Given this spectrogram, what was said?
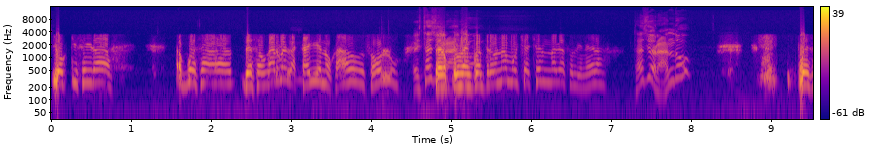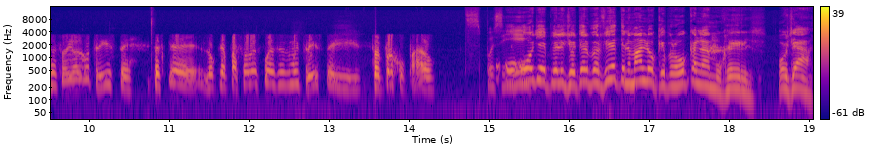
yo quise ir a, a, pues a desahogarme en la calle enojado, solo. ¿Estás Pero pues me encontré una muchacha en una gasolinera. ¿Estás llorando? Pues estoy algo triste. Es que lo que pasó después es muy triste y estoy preocupado. Pues O- oye, Piolichotero, pero fíjate nomás lo que provocan las mujeres. O sea,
